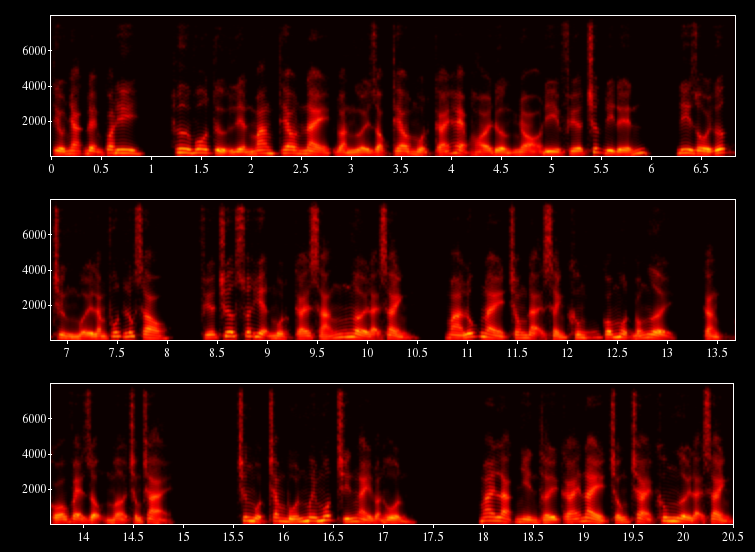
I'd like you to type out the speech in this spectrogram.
Tiểu nhạc đệm qua đi, hư vô tử liền mang theo này đoàn người dọc theo một cái hẹp hòi đường nhỏ đi phía trước đi đến, đi rồi ước chừng 15 phút lúc sau, phía trước xuất hiện một cái sáng ngời đại sảnh, mà lúc này trong đại sảnh không có một bóng người, càng có vẻ rộng mở trống trải. chương 141 9 ngày đoạn hồn. Mai Lạc nhìn thấy cái này trống trải không người đại sảnh,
